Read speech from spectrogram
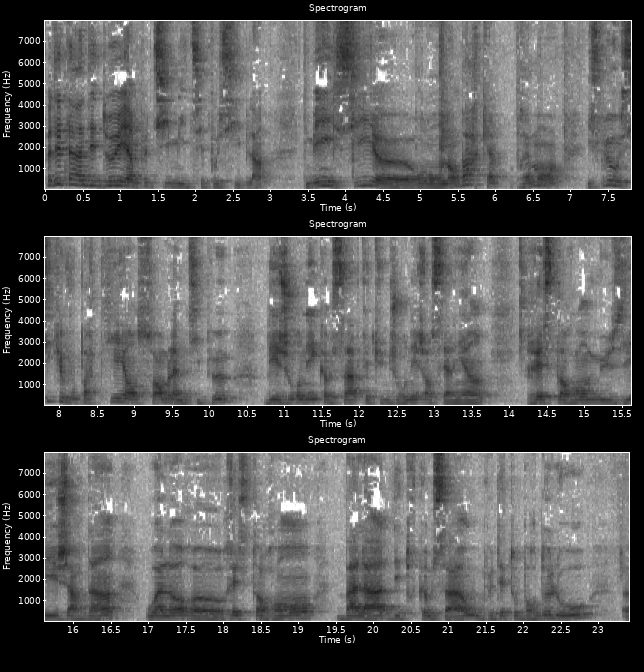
Peut-être un des deux est un peu timide, c'est possible. Hein. Mais ici, on embarque, hein, vraiment. Il se peut aussi que vous partiez ensemble un petit peu des journées comme ça, peut-être une journée, j'en sais rien, restaurant, musée, jardin, ou alors euh, restaurant, balade, des trucs comme ça, ou peut-être au bord de l'eau, euh,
